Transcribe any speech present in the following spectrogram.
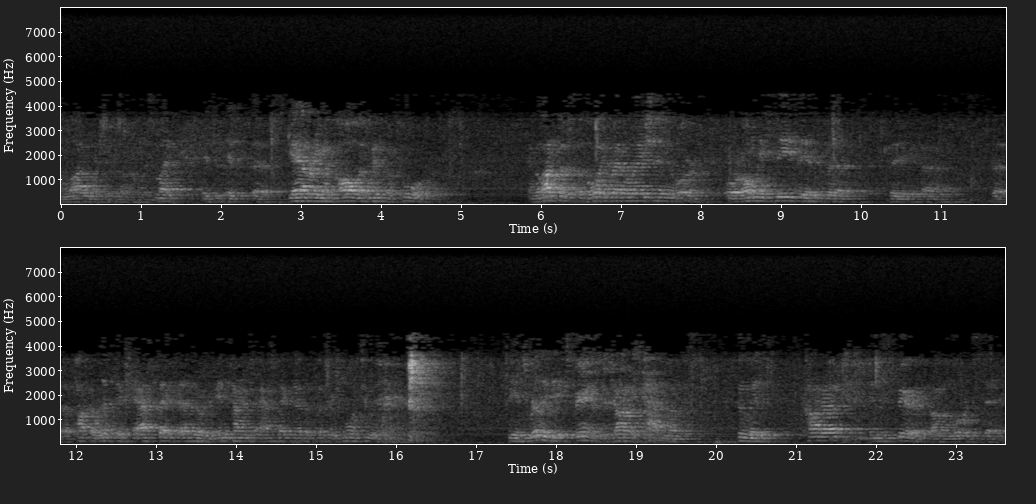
A lot of worship going on. It's like it's, it's a gathering of all that went before. And a lot of us avoid Revelation or or only see the the the, uh, the apocalyptic aspect of it or the end times aspect of it, but there's more to it. See, it's really the experience of John of Patmos who is caught up in the Spirit on the Lord's day.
